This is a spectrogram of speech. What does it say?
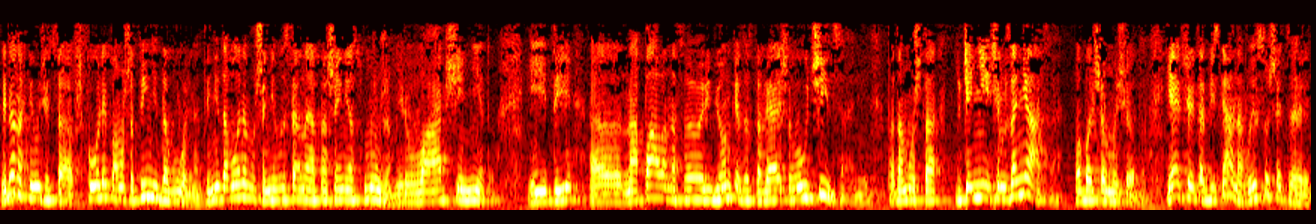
ребенок не учится в школе, потому что ты недовольна. Ты недовольна, потому что не выстроены отношения с мужем, или вообще нету. И ты э, напала на своего ребенка и заставляешь его учиться, потому что у тебя нечем заняться по большому счету. Я все это объясняю, она выслушает и говорит,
